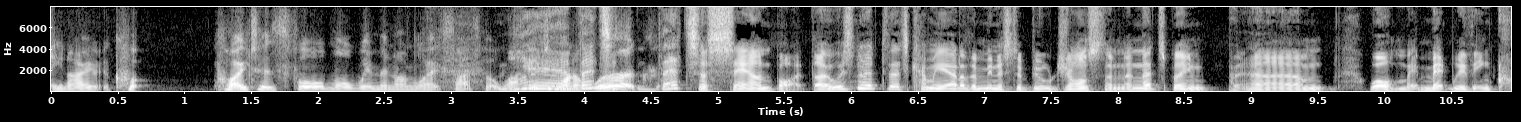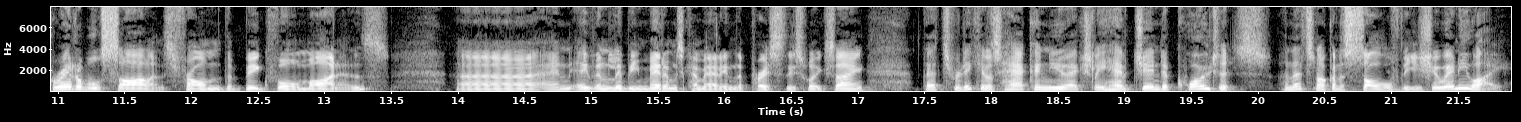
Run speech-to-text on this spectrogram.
you know quotas for more women on work sites, but why would you want to that's work? A, that's a soundbite, though, isn't it? That's coming out of the Minister Bill Johnston, and that's been, um, well, met, met with incredible silence from the big four miners. Uh, and even Libby Mettam's come out in the press this week saying that's ridiculous. How can you actually have gender quotas? And that's not going to solve the issue anyway.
